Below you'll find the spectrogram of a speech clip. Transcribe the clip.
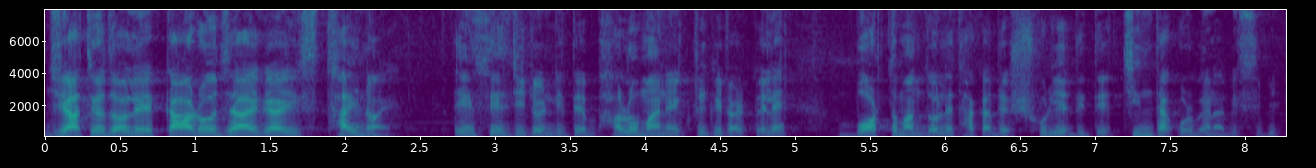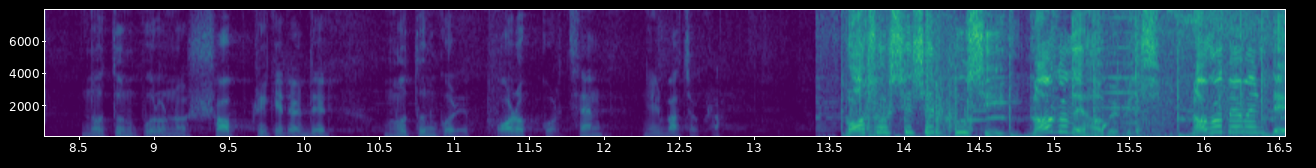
জাতীয় দলে কারও জায়গায় স্থায়ী নয়। এনসিএল টি টোয়েন্টিতে ভালো মানের ক্রিকেটার পেলে বর্তমান দলে থাকাদের সরিয়ে দিতে চিন্তা করবে না বিসিবি। নতুন পুরনো সব ক্রিকেটারদের নতুন করে পরখ করছেন নির্বাচকরা। বছর শেষের খুশি নগদে হবে বেশি। নগদ পেমেন্টে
